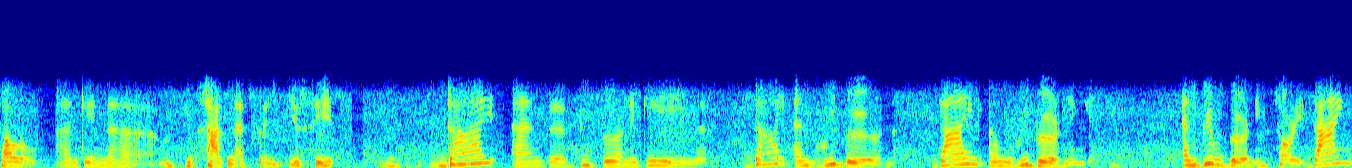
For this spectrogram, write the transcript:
sorrow and in sadness. You see, die and uh, be born again, die and reborn, dying and reburning, and be reburning, sorry, dying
